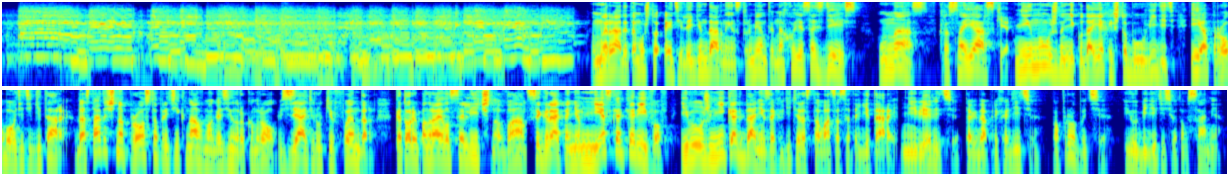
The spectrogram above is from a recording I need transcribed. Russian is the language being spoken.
Мы рады тому, что эти легендарные инструменты находятся здесь, у нас, в Красноярске. Не нужно никуда ехать, чтобы увидеть и опробовать эти гитары. Достаточно просто прийти к нам в магазин рок-н-ролл, взять руки Fender, который понравился лично вам, сыграть на нем несколько рифов, и вы уже никогда не захотите расставаться с этой гитарой. Не верите? Тогда приходите, попробуйте и убедитесь в этом сами.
